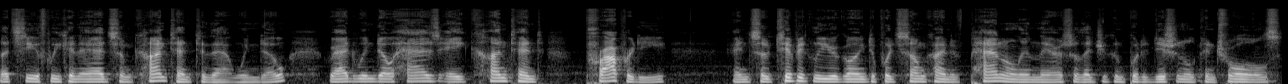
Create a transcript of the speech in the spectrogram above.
Let's see if we can add some content to that window. Rad window has a content property and so typically you're going to put some kind of panel in there so that you can put additional controls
